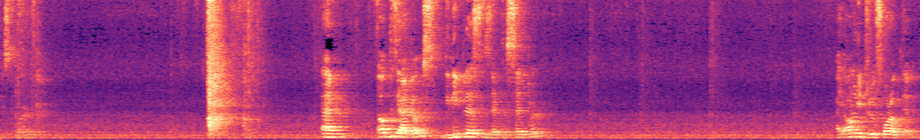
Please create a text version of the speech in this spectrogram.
This part. And of these atoms, the nucleus is at the center. I only drew four of them.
